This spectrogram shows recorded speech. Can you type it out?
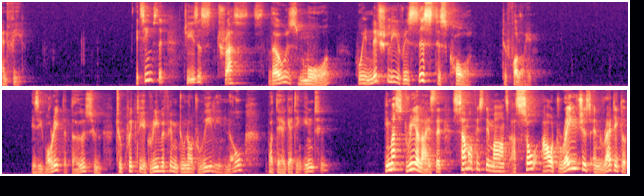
and feel? It seems that Jesus trusts those more who initially resist his call to follow him. Is he worried that those who too quickly agree with him do not really know what they are getting into? He must realize that some of his demands are so outrageous and radical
